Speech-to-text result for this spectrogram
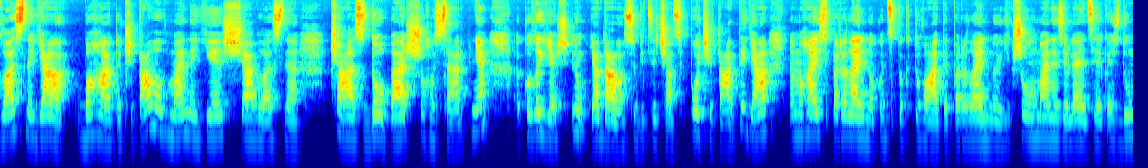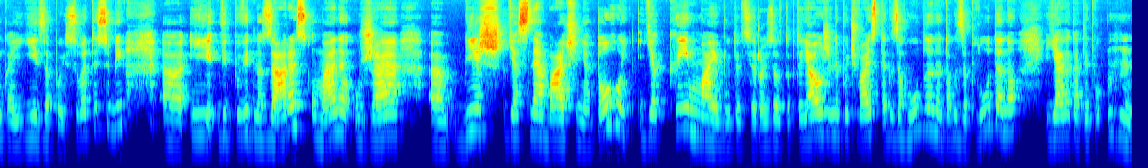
Власне, я багато читала. В мене є ще власне час до 1 серпня, коли я ну, я дала собі цей час почитати. Я намагаюсь паралельно конспектувати, паралельно, якщо у мене з'являється якась думка, її записувати собі. Е, І відповідно зараз у мене вже е, більш ясне бачення того, яким має бути цей розділ. Тобто я вже не почуваюся так загублено, так заплутано. І я така, типу, угу.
